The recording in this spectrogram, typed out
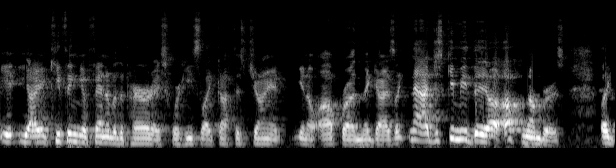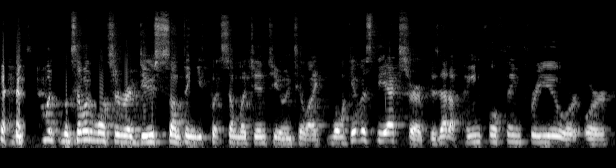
yeah, I keep thinking of Phantom of the Paradise, where he's like got this giant, you know, opera, and the guy's like, "Nah, just give me the uh, up numbers." Like when, someone, when, someone, wants to reduce something you've put so much into, into like, well, give us the excerpt. Is that a painful thing for you, or or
